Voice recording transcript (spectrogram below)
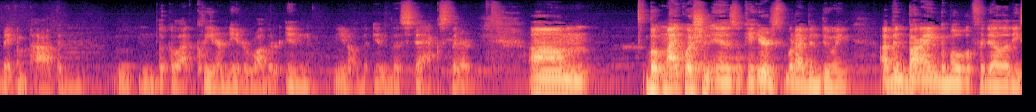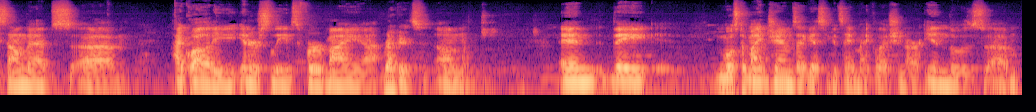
make them pop and look a lot cleaner, neater while they're in you know in the stacks there. Um, but my question is, okay, here's what I've been doing. I've been buying the Mobile Fidelity Sound Labs um, high quality inner sleeves for my uh, records, um, and they most of my gems, I guess you could say, in my collection are in those um,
